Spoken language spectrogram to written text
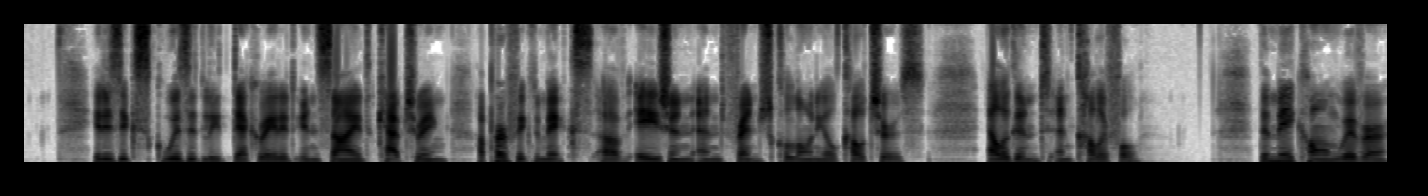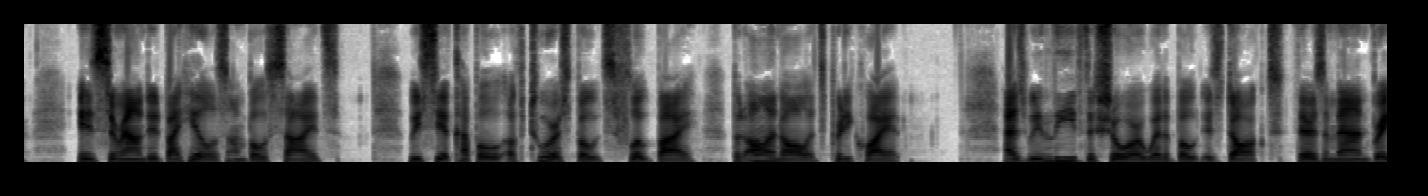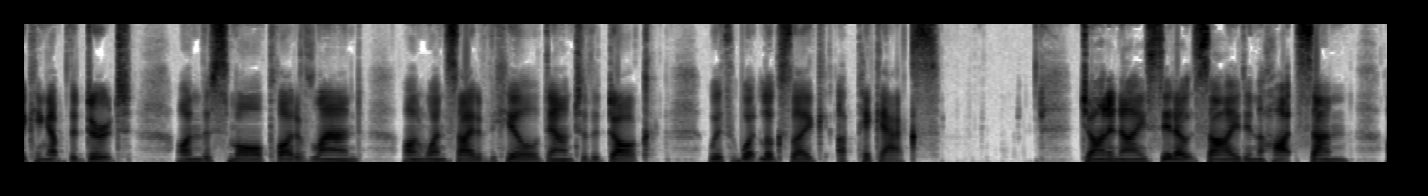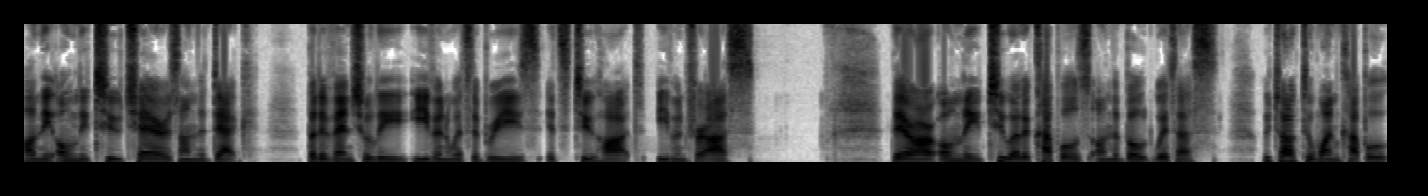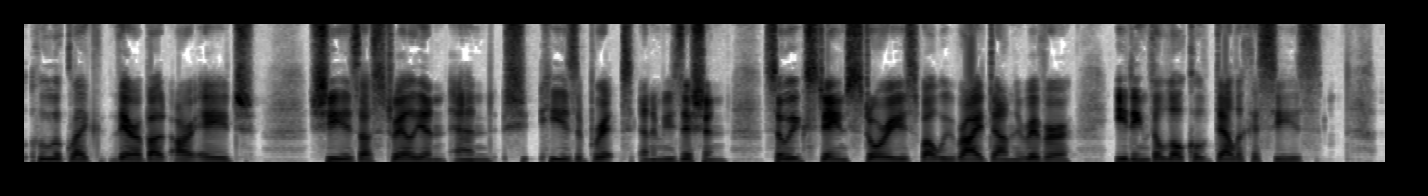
It is exquisitely decorated inside, capturing a perfect mix of Asian and French colonial cultures, elegant and colorful. The Mekong River is surrounded by hills on both sides. We see a couple of tourist boats float by, but all in all, it's pretty quiet. As we leave the shore where the boat is docked, there is a man breaking up the dirt on the small plot of land on one side of the hill down to the dock with what looks like a pickaxe. John and I sit outside in the hot sun on the only two chairs on the deck, but eventually, even with the breeze, it's too hot, even for us. There are only two other couples on the boat with us. We talked to one couple who look like they're about our age. She is Australian and she, he is a Brit and a musician. So we exchange stories while we ride down the river, eating the local delicacies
